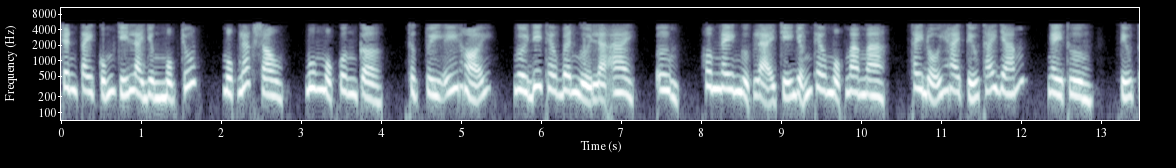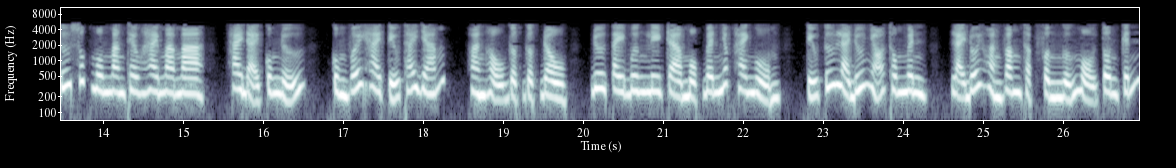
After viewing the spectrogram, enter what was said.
trên tay cũng chỉ là dừng một chút, một lát sau, buông một quân cờ, thực tùy ý hỏi, người đi theo bên người là ai, ưm, hôm nay ngược lại chỉ dẫn theo một ma ma, thay đổi hai tiểu thái giám, ngày thường, tiểu tứ xuất môn mang theo hai ma ma, hai đại cung nữ, cùng với hai tiểu thái giám, hoàng hậu gật gật đầu, đưa tay bưng ly trà một bên nhấp hai ngụm, tiểu tứ là đứa nhỏ thông minh, lại đối hoàng văn thập phần ngưỡng mộ tôn kính,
